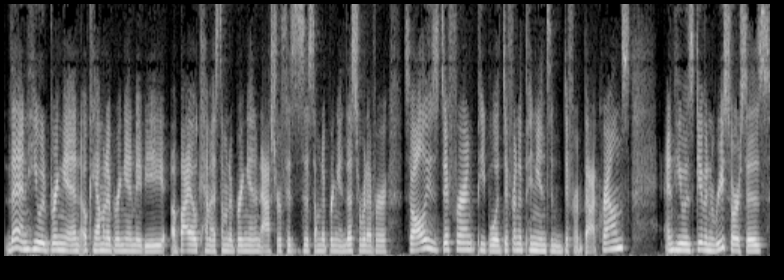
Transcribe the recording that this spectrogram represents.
then he would bring in, okay, I'm going to bring in maybe a biochemist. I'm going to bring in an astrophysicist. I'm going to bring in this or whatever. So all these different people with different opinions and different backgrounds. And he was given resources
